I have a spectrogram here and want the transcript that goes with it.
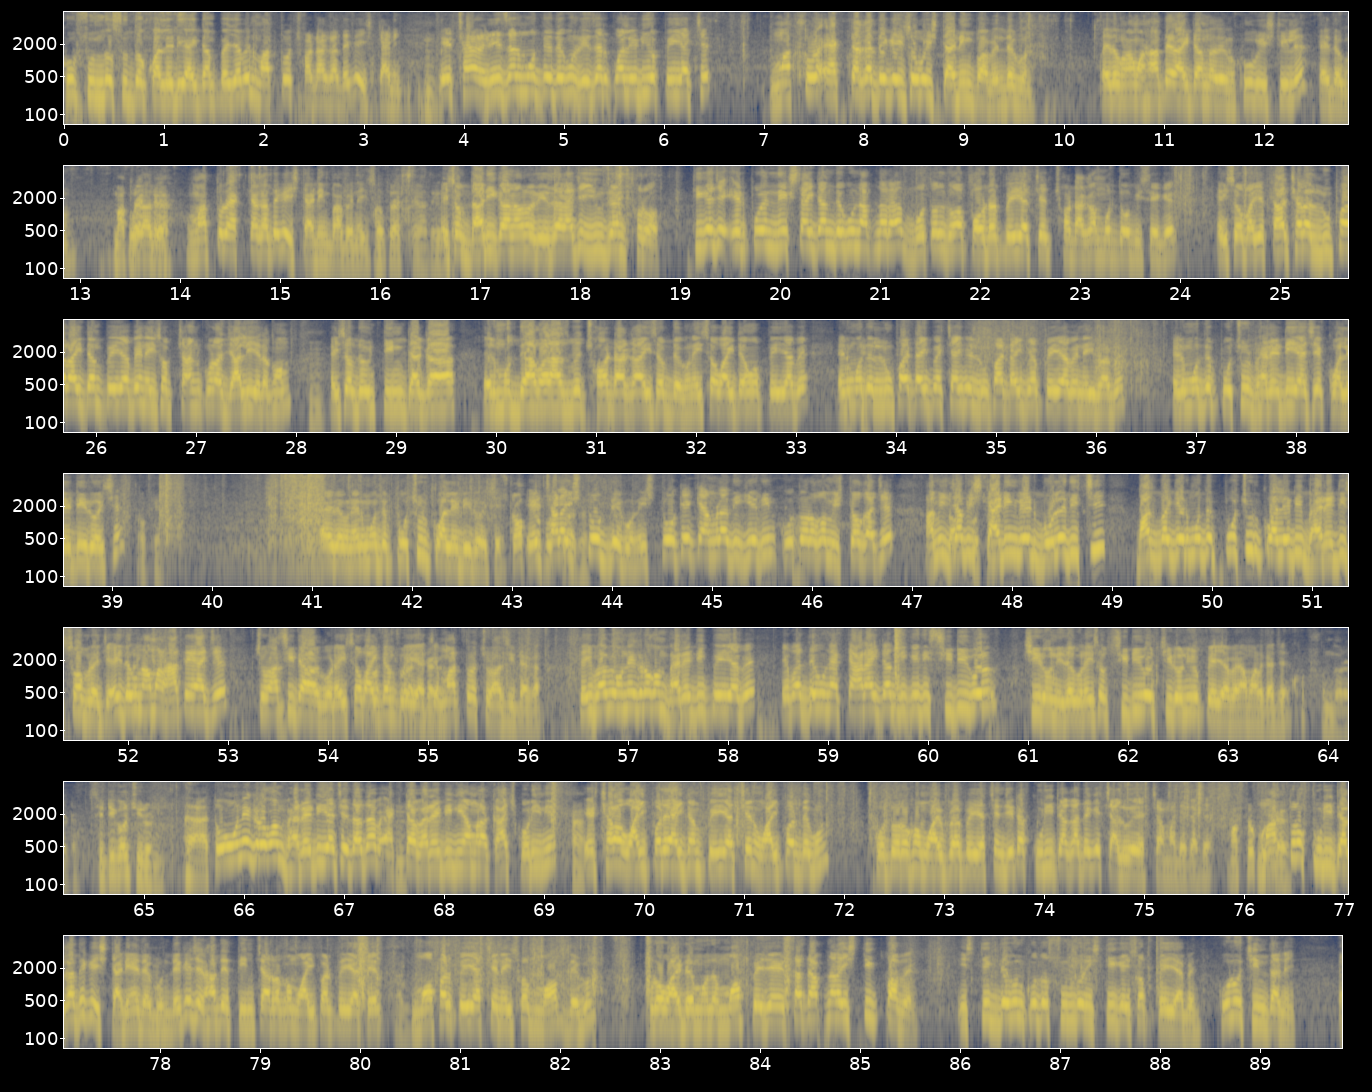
খুব সুন্দর সুন্দর কোয়ালিটি আইটেম পেয়ে যাবেন মাত্র ছ টাকা থেকে স্টার্টিং এছাড়া রেজার মধ্যে দেখুন রেজার কোয়ালিটিও পেয়ে যাচ্ছে মাত্র এক টাকা থেকে এইসব স্টার্টিং পাবেন দেখুন। এই দেখুন আমার হাতের আইটেমটা দেখুন খুব স্টিলে এই দেখুন। মাত্র এক টাকা। মাত্র এক টাকা থেকে স্টার্টিং পাবেন এইসব। এক টাকা থেকে এইসব দাড়ি কানানো রেজার আছে ইউজ অ্যান্ড থ্রো ঠিক আছে এরপরে নেক্সট আইটেম দেখুন আপনারা বোতল ধোয়া পাউডার পেয়ে যাচ্ছেন ছ টাকার মধ্যে অভিষেকের। এইসব আছে তাছাড়া লুফার আইটেম পেয়ে যাবেন এইসব চান করা জালি এরকম। এইসব দেখুন তিন টাকা এর মধ্যে আবার আসবে ছ টাকা এইসব দেখুন এইসব আইটেমও পেয়ে যাবে। এর মধ্যে লুফা টাইপের চাইবে লুফা টাইপের পেয়ে যাবেন এইভাবে। এর মধ্যে প্রচুর ভ্যারাইটি আছে কোয়ালিটি রয়েছে। ওকে এই দেখুন এর মধ্যে প্রচুর কোয়ালিটি রয়েছে। এছাড়া স্টক দেখুন স্টকে ক্যামেরা দেখিয়ে দিন কত রকম স্টক আছে। আমি যা স্টার্টিং রেট বলে দিচ্ছি বাদ বাকি এর মধ্যে প্রচুর কোয়ালিটি ভ্যারাইটি সব রয়েছে। এই দেখুন আমার হাতে আছে চুরাশি টাকা করে এইসব আইটেম পেয়ে যাচ্ছে মাত্র চুরাশি টাকা। তো এইভাবে অনেক রকম ভ্যারাইটি পেয়ে যাবে। এবার দেখুন একটা আর আইটেম দেখিয়ে দিই সিটি গোল চিরনি দেখুন এইসব সিটি গোল চিরনিও পেয়ে যাবেন আমার কাছে। খুব সুন্দর এটা সিটি গোল চিরুনি। হ্যাঁ তো অনেক রকম ভ্যারাইটি আছে দাদা একটা ভ্যারাইটি নিয়ে আমরা কাজ করিনি। হ্যাঁ। এছাড়া ওয়াইপারের আইটেম পেয়ে যাচ্ছেন ওয়াইপার দেখুন কত রকম ওয়াইপার পেয়ে যাচ্ছেন যেটা কুড়ি টাকা থেকে চালু হয়ে যাচ্ছে আমাদের কাছে। মাত্র মাত্র কুড়ি টাকা থেকে স্টার্টিং দেখুন দেখেছেন? হাতে তিন চার রকম ওয়াইপার পেয়ে যাচ্ছেন মফার পেয়ে যাচ্ছেন এইসব মপ দেখুন পুরো ওয়াইডের মধ্যে মপ পেয়ে যায়। এর সাথে আপনারা স্টিক পাবেন। স্টিক দেখুন কত সুন্দর স্টিক এইসব পেয়ে যাবেন কোনো চিন্তা নেই।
